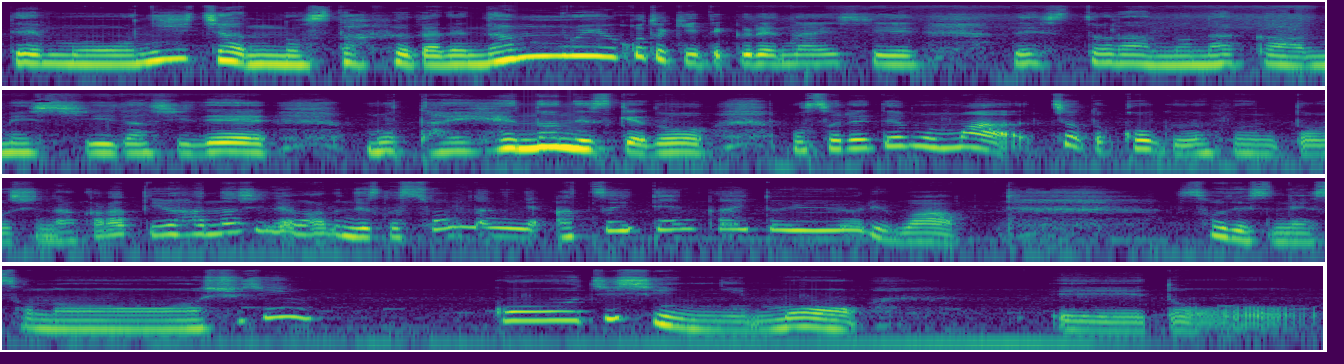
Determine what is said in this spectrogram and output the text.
でもお兄ちゃんのスタッフがね何も言うこと聞いてくれないしレストランの中メッシーだしでもう大変なんですけどもうそれでもまあちょっと孤軍奮闘しながらっていう話ではあるんですがそんなにね熱い展開というよりはそうですねその主人公自身にもえ、ー、と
